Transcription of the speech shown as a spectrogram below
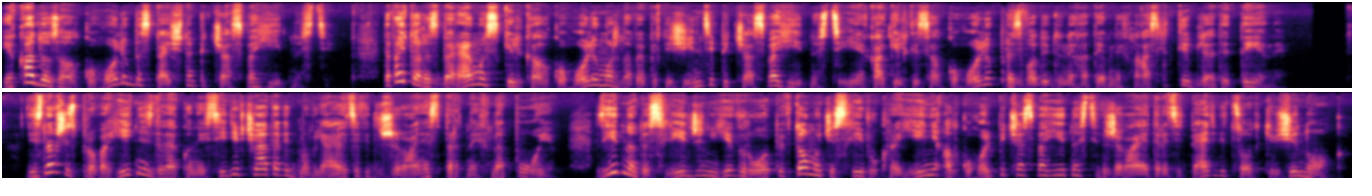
Яка доза алкоголю безпечна під час вагітності? Давайте розберемось, скільки алкоголю можна випити жінці під час вагітності і яка кількість алкоголю призводить до негативних наслідків для дитини. Дізнавшись про вагітність, далеко не всі дівчата відмовляються від вживання спиртних напоїв. Згідно досліджень, в Європі, в тому числі в Україні, алкоголь під час вагітності вживає 35% жінок.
